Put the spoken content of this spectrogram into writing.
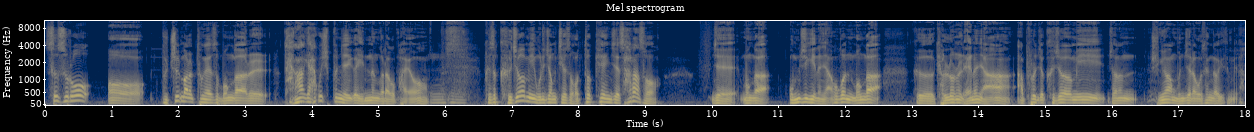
스스로 어 불출마를 통해서 뭔가를 강하게 하고 싶은 얘기가 있는 거라고 봐요. 음흠. 그래서 그 점이 우리 정치에서 어떻게 이제 살아서 이제 뭔가 움직이느냐 혹은 뭔가 그 결론을 내느냐 앞으로 이제 그 점이 저는 중요한 문제라고 생각이 듭니다.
